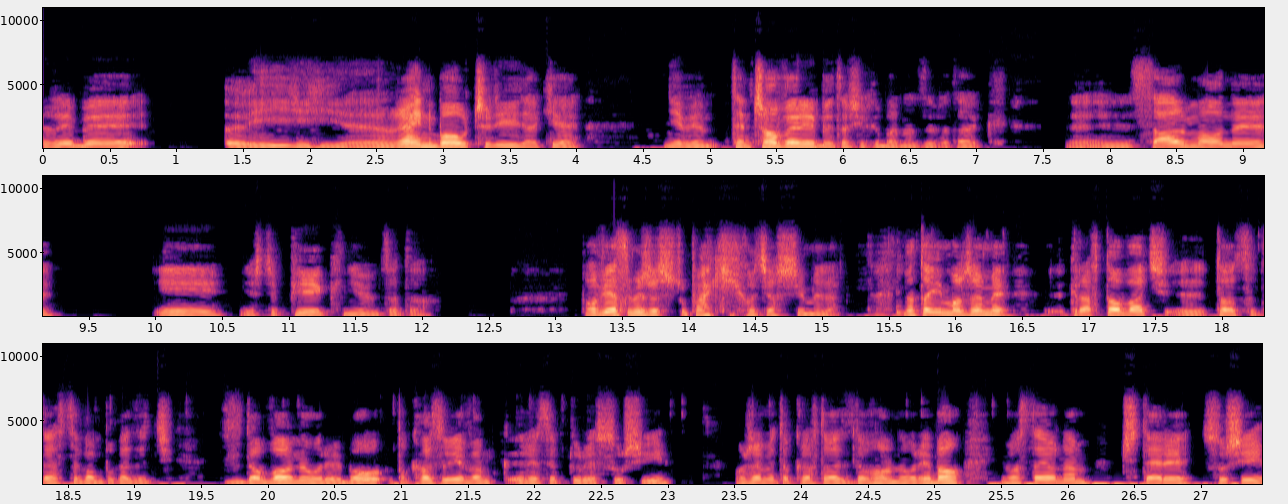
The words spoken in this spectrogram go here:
ryby i e, rainbow, czyli takie nie wiem, tęczowe ryby to się chyba nazywa, tak? E, e, Salmony i jeszcze pik, nie wiem co to. Powiedzmy, że szczupaki, chociaż się mylę. No to i możemy kraftować to, co teraz chcę wam pokazać z dowolną rybą. Pokazuję wam recepturę sushi. Możemy to kraftować z dowolną rybą i powstają nam cztery sushi,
